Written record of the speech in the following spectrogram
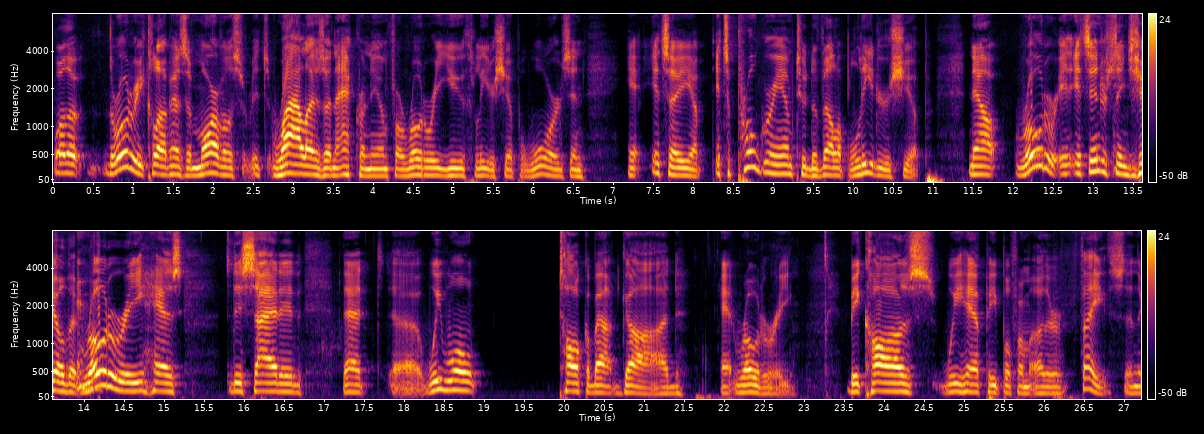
Well, the, the Rotary Club has a marvelous, it's RYLA is an acronym for Rotary Youth Leadership Awards, and it, it's a, uh, it's a program to develop leadership. Now, Rotary, it's interesting, Jill, that Rotary has decided that uh, we won't talk about God at Rotary because we have people from other faiths than the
